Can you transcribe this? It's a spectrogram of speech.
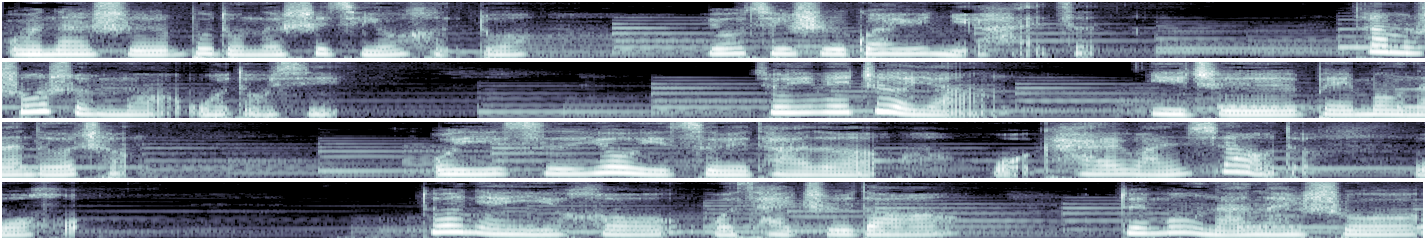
我那时不懂的事情有很多，尤其是关于女孩子，他们说什么我都信。就因为这样，一直被梦楠得逞。我一次又一次为他的“我开玩笑的”我火。多年以后，我才知道，对梦楠来说，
